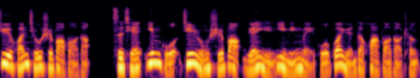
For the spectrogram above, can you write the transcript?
据《环球时报》报道，此前英国《金融时报》援引一名美国官员的话报道称，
